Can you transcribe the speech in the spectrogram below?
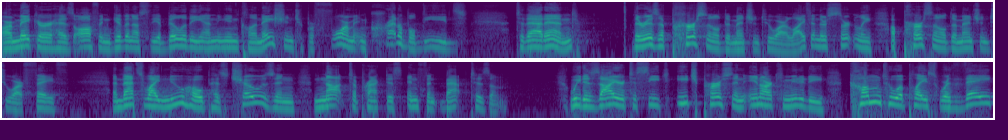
Our Maker has often given us the ability and the inclination to perform incredible deeds to that end, there is a personal dimension to our life, and there's certainly a personal dimension to our faith. And that's why New Hope has chosen not to practice infant baptism. We desire to see each person in our community come to a place where they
